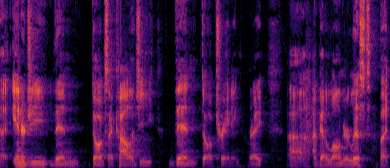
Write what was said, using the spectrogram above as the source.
uh, energy, then dog psychology, then dog training, right? Uh, I've got a longer list, but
